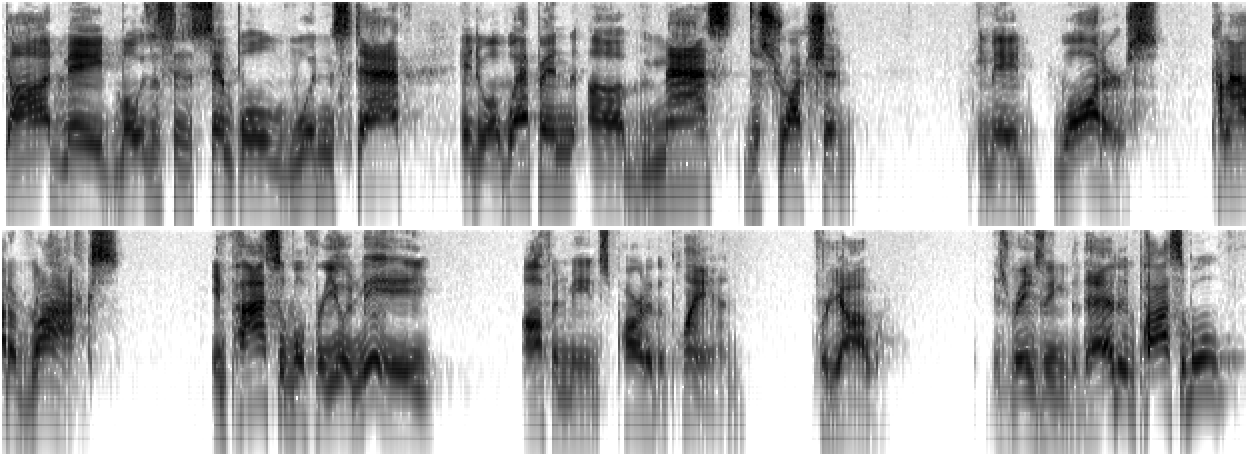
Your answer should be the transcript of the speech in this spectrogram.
God made Moses' simple wooden staff into a weapon of mass destruction. He made waters come out of rocks. Impossible for you and me often means part of the plan for Yahweh. Is raising the dead impossible?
